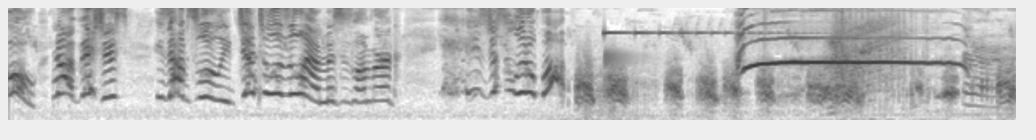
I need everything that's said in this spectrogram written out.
Oh, not vicious! He's absolutely gentle as a lamb, Mrs. Lumberg. He's just a little pup. Uh,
